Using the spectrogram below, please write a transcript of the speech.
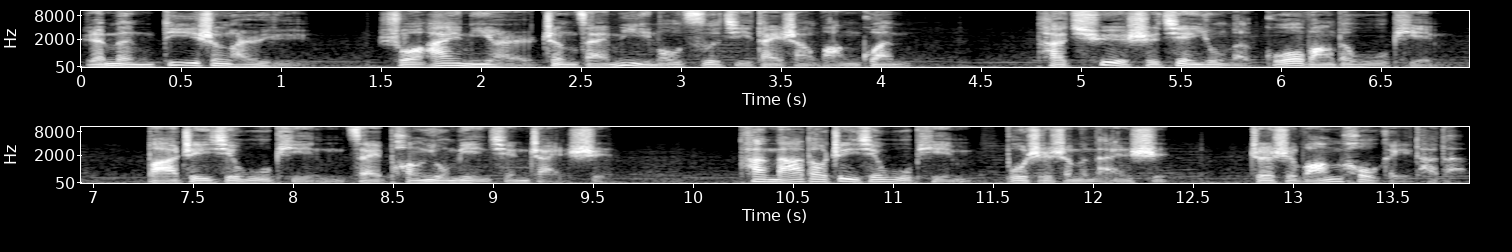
人们低声耳语说，埃米尔正在密谋自己戴上王冠。他确实借用了国王的物品，把这些物品在朋友面前展示。他拿到这些物品不是什么难事，这是王后给他的。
